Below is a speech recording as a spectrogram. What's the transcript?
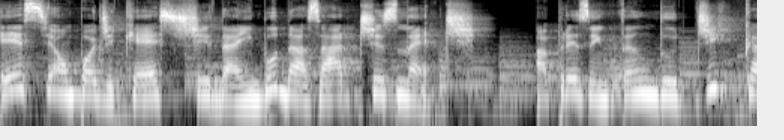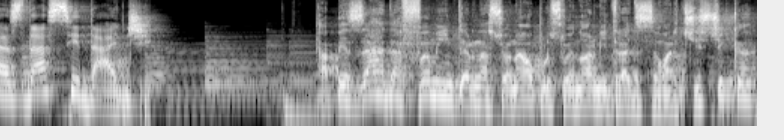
Esse é um podcast da Embu das Artes Net, apresentando dicas da cidade. Apesar da fama internacional por sua enorme tradição artística,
